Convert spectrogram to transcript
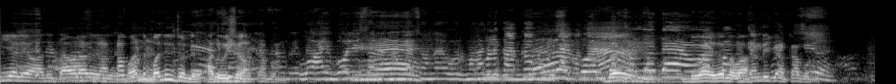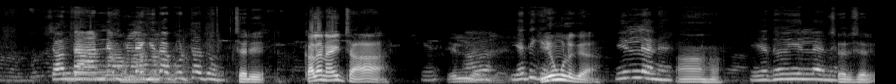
வியலையா? அது தேவையில்லாத வந்து பதில் சொல்லு. அது விஷயம். சரி. கல்யாணம் ஆயிடுச்சா? இல்ல இவங்களுக்கு? இல்லன்னு. ஆஹா. எதுவும் இல்லன்னு. சரி சரி.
